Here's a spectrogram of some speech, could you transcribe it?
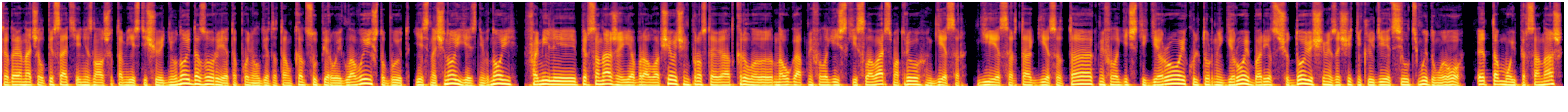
Когда я начал писать, я не знал, что там есть еще и дневной дозор. Я это понял где-то там к концу первой главы, что будет есть ночной, есть дневной. Фамилии персонажей я брал вообще очень просто. Я открыл э, наугад мифологический словарь, смотрю Гессер. Гессер, так, Гессер, так, мифологический герой, культурный герой, борец с чудовищами, защитник людей от сил тьмы. Думаю, о, это мой персонаж.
